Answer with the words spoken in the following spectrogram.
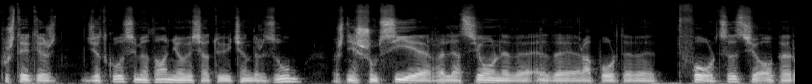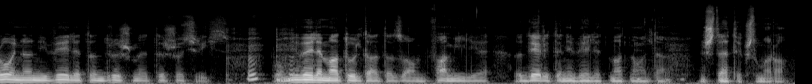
pushteti është gjithku, si me thonë, jo veç aty i qendërzum, Është një shumësi e relacioneve edhe raporteve të forcës që operojnë në nivele të ndryshme të shoqërisë. Mhm, po, mhm. nivele më të ulëta, ta zomë, familje, deri te nivelet më të nalta në shtet e kështu me radhë.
